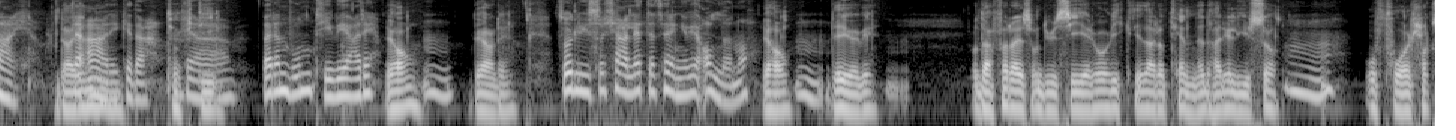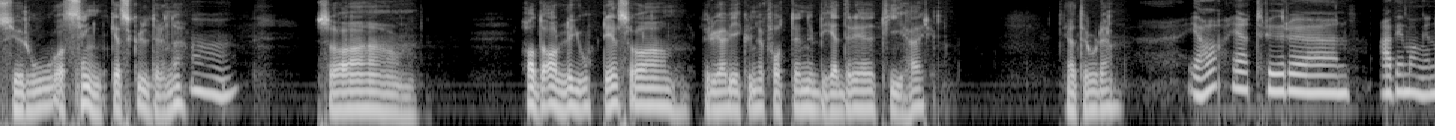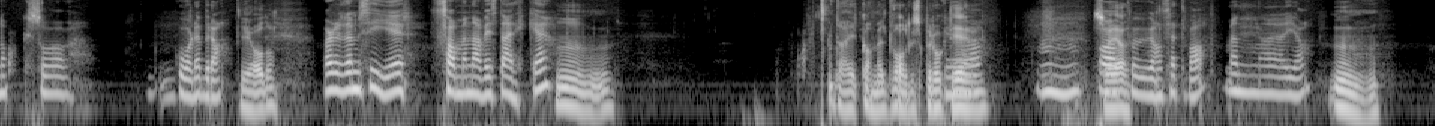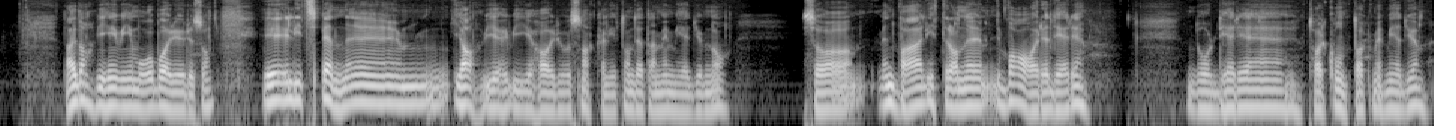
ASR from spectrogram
Nei, Det er det er ikke det. tøff det, tid. er, det er en vond tid vi er i. Ja, det er det. Så lys og kjærlighet, det trenger vi alle nå. Ja, det gjør vi. Og derfor er det som du sier, hvor viktig det er å tenne det her i lyset. Og få en slags ro og senke skuldrene. Så eh, hadde alle gjort det, så tror jeg vi kunne fått en bedre tid her. Jeg tror det. Ja, jeg tror eh, er vi mange nok, så går det bra. Ja da. Hva er det de sier? Sammen er vi sterke. Mm. Det er et gammelt valgspråk, det. Ja. Mm, Så jeg- uansett hva. Men eh, ja. Mm. Nei da, vi, vi må bare gjøre sånn. Eh, litt spennende mm, Ja, vi, vi har jo snakka litt om dette med medium nå. Så, men vær litt vare dere når dere tar kontakt med medium.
